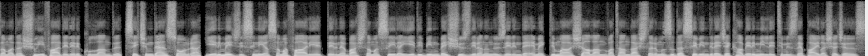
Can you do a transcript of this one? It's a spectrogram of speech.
açıklamada şu ifadeleri kullandı, seçimden sonra, yeni meclisin yasama faaliyetlerine başlamasıyla 7500 liranın üzerinde emekli maaşı alan vatandaşlarımızı da sevindirecek haberi milletimizle paylaşacağız.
